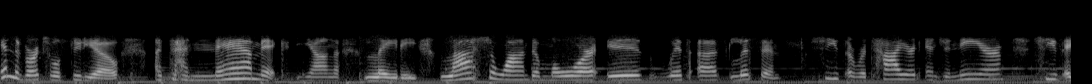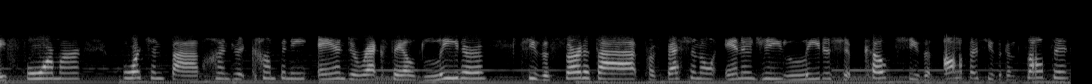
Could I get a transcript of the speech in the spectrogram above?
in the virtual studio a dynamic young lady. La Shawanda Moore is with us. Listen, she's a retired engineer, she's a former Fortune 500 company and direct sales leader. She's a certified professional energy leadership coach. She's an author. She's a consultant.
